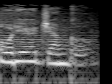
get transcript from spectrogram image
Audio Jungle.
